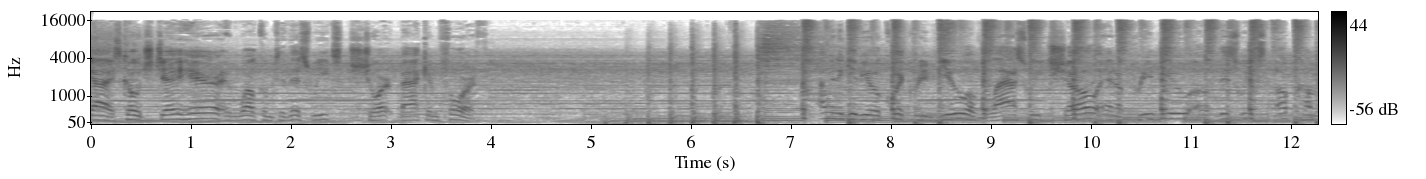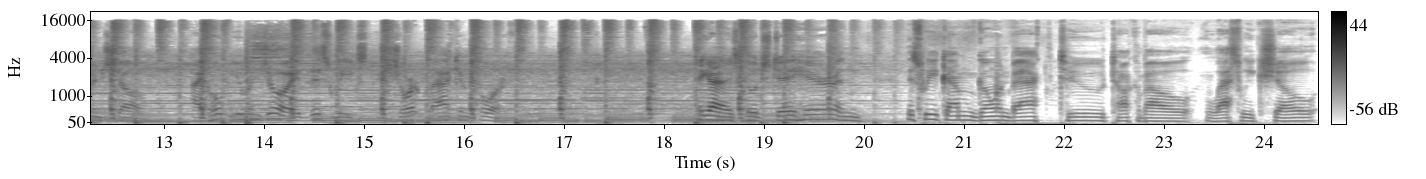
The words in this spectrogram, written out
guys, Coach Jay here, and welcome to this week's Short Back and Forth. I'm going to give you a quick review of last week's show and a preview of this week's upcoming show. I hope you enjoy this week's Short Back and Forth. Hey guys, Coach Jay here, and this week I'm going back to talk about last week's show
